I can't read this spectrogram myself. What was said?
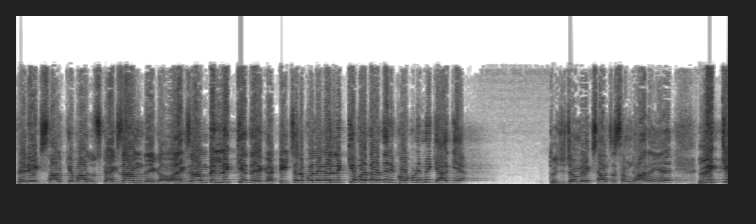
फिर एक साल के बाद उसका एग्ज़ाम देगा और एग्ज़ाम भी लिख के देगा। टीचर बोलेगा, लिख के बता तेरी खोपड़ी में क्या गया? तुझे जो हम एक साल से समझा रहे हैं, लिख के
